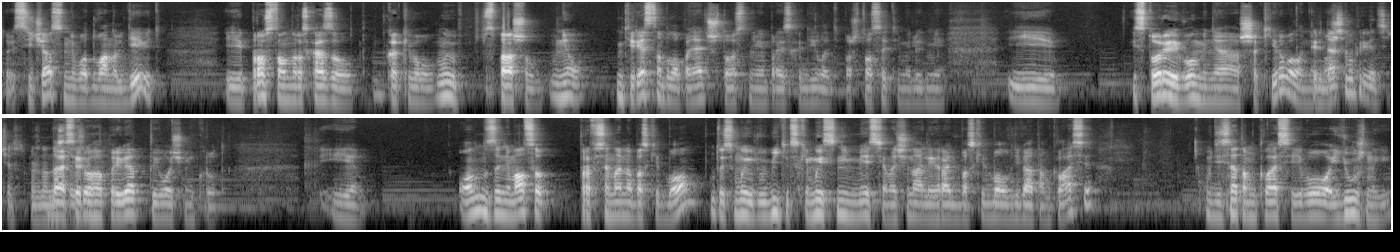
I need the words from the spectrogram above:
То есть сейчас у него 2,09. И просто он рассказывал, как его, ну, спрашивал. Мне интересно было понять, что с ними происходило, типа, что с этими людьми. И история его меня шокировала Передашь немножко. ему привет сейчас? Может, он Да? Серега, привет, ты очень крут. И он занимался профессионально баскетболом. Ну, то есть мы любительски, мы с ним вместе начинали играть в баскетбол в девятом классе. В десятом классе его южный,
